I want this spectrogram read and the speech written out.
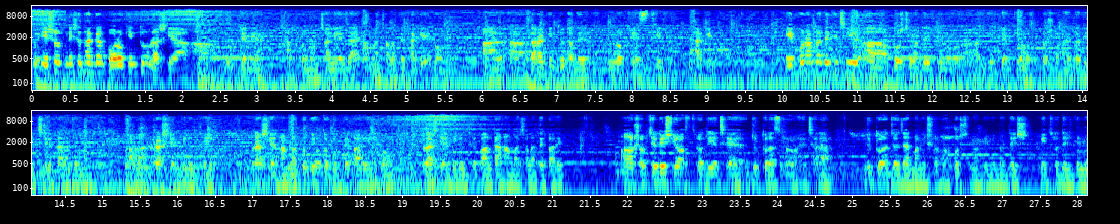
তো এসব নিষেধাজ্ঞার পরও কিন্তু রাশিয়া আহ, ইউক্রেনে আক্রমণ চালিয়ে যায় হামলা চালাতে থাকে এবং আর তারা কিন্তু তাদের লক্ষ্যে স্থির থাকে। এরপর আমরা দেখেছি পশ্চিমা দেশগুলো ইউক্রেনকে অস্ত্র সহায়তা দিচ্ছে তারা যেন রাশিয়ার বিরুদ্ধে রাশিয়ার হামলা প্রতিহত করতে পারে এবং রাশিয়ার বিরুদ্ধে পাল্টা হামলা চালাতে পারে। সবচেয়ে বেশি অস্ত্র দিয়েছে যুক্তরাষ্ট্র, এছাড়া যুক্তরাজ্য, জার্মানি সহ পশ্চিমা বিভিন্ন দেশ, মিত্র দেশগুলো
